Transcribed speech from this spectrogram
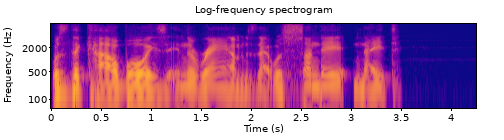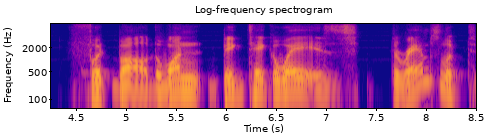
was the Cowboys in the Rams. That was Sunday night football. The one big takeaway is the Rams looked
